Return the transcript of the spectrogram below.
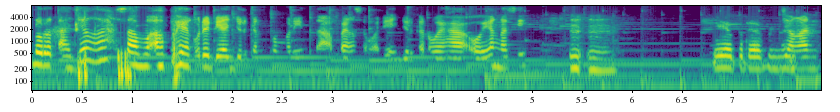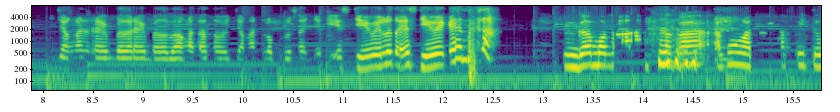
nurut aja lah sama apa yang udah dianjurkan pemerintah apa yang sama dianjurkan WHO ya nggak sih. Iya benar-benar. jangan jangan rebel-rebel banget atau jangan lo berusaha jadi SJW lu tuh SJW kan Enggak, maaf kakak, aku nggak tahu itu.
